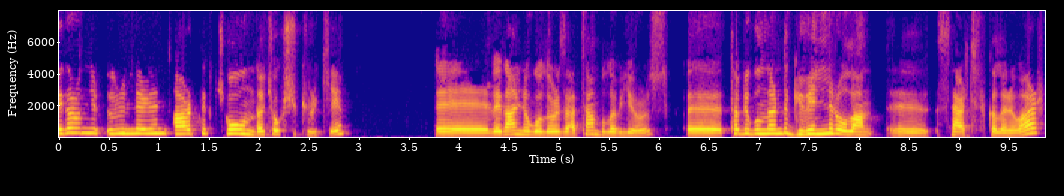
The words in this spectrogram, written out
Vegan ürünlerin artık çoğunda çok şükür ki e, vegan logoları zaten bulabiliyoruz. E, tabii bunların da güvenilir olan e, sertifikaları var.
